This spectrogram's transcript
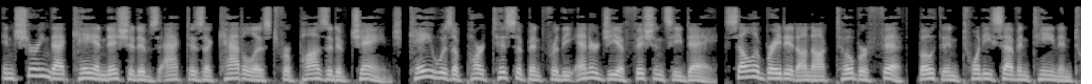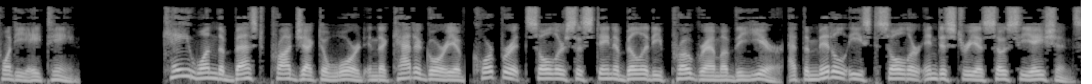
ensuring that K initiatives act as a catalyst for positive change. K was a participant for the Energy Efficiency Day, celebrated on October 5, both in 2017 and 2018. K won the Best Project Award in the category of Corporate Solar Sustainability Program of the Year at the Middle East Solar Industry Association's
